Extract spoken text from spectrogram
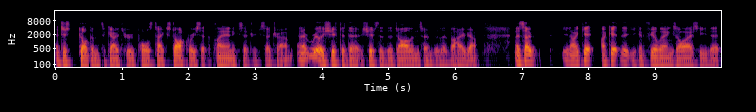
and just got them to go through pause, take stock, reset the plan, etc., etc. And it really shifted the shifted the dial in terms of their behaviour. And so, you know, I get I get that you can feel the anxiety that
